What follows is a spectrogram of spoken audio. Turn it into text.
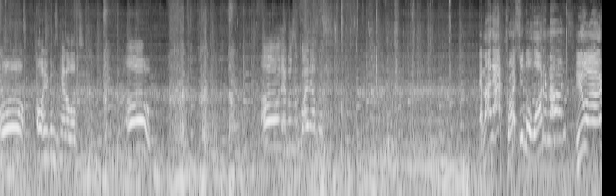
Oh. Oh, here comes the cantaloupes. Oh. Oh, there goes the pineapples. Am I not crushing the watermelons? You are.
